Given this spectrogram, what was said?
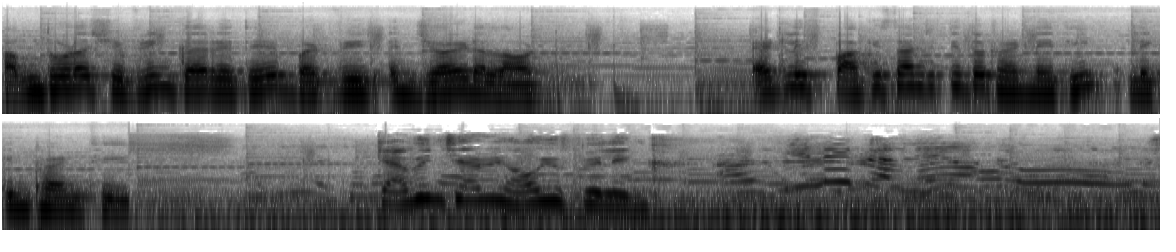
हम थोड़ा शिवरिंग कर रहे थे but we enjoyed a lot at least Pakistan जितनी तो ठंड नहीं थी लेकिन ठंड थी Kevin Cherry, how are you feeling? I'm feeling a little cold.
